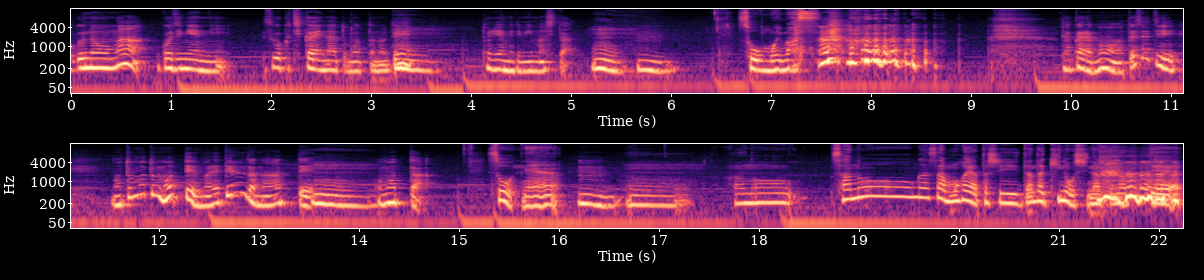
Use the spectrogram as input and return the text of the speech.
く右脳が5次元にすごく近いなと思ったので、うん。取り上げてみました、うん。うん、そう思います。だからもう私たちもともと持って生まれてるんだなってうん。思った、そうね。うん。うん。あの左脳がさもはや私だんだん機能しなくなって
